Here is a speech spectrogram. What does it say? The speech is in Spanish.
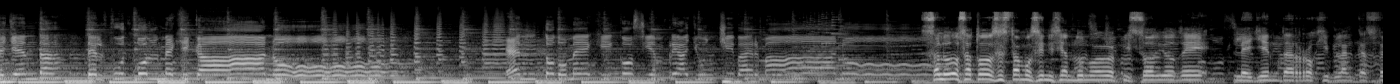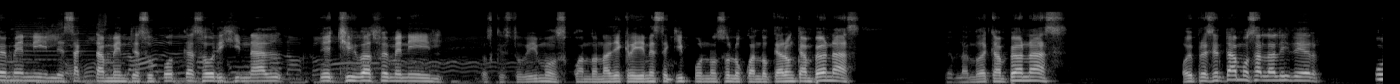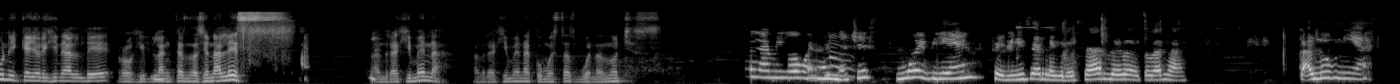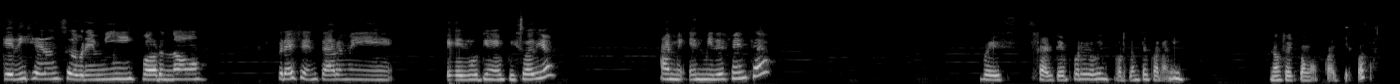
leyenda del fútbol mexicano. En todo México siempre hay un chiva hermano. Saludos a todos, estamos iniciando un nuevo episodio de Leyendas Rojiblancas Femenil, exactamente su podcast original de Chivas Femenil. Los que estuvimos cuando nadie creía en este equipo, no solo cuando quedaron campeonas. Y hablando de campeonas, hoy presentamos a la líder única y original de Rojiblancas Nacionales, Andrea Jimena. Andrea Jimena, ¿cómo estás? Buenas noches. Hola amigo, buenas noches. Muy bien, feliz de regresar luego de todas las calumnias que dijeron sobre mí por no presentarme el último episodio. en mi defensa, pues salté por algo importante para mí. No fue como cualquier cosa.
